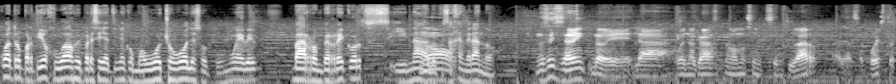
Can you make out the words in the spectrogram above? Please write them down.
Cuatro partidos jugados, me parece ya tiene como ocho goles o nueve. Va a romper récords y nada, lo que está generando. No sé si saben lo de la. Bueno, acá no vamos a incentivar a las apuestas,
